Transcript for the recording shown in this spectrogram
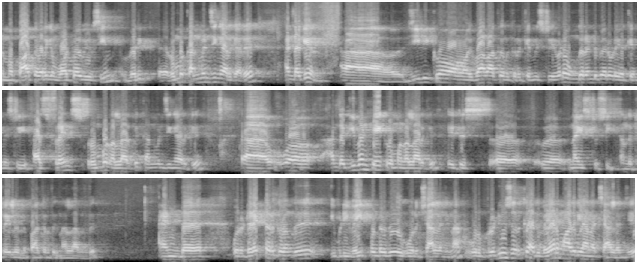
நம்ம பார்த்த வரைக்கும் வாட் வி சீன் வெரி ரொம்ப கன்வின்சிங்கா இருக்காரு. அண்ட் அகெயின் ஜிவிக்கும் இவானாக்கும் இருக்கிற கெமிஸ்ட்ரியை விட உங்க ரெண்டு பேருடைய கெமிஸ்ட்ரி ஆஸ் ஃப்ரெண்ட்ஸ் ரொம்ப நல்லா இருக்கு கன்வின்சிங்கா இருக்கு. அந்த கிவ் அண்ட் டேக் ரொம்ப நல்லா இருக்கு. It is nice to see அந்த ட்ரெய்லர்ல பாக்குறதுக்கு நல்லா இருந்தது. அண்ட் ஒரு டிரெக்டருக்கு வந்து இப்படி வெயிட் பண்றது ஒரு சேலஞ்சுனா ஒரு ப்ரொடியூசருக்கு அது வேற மாதிரியான சேலஞ்சு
